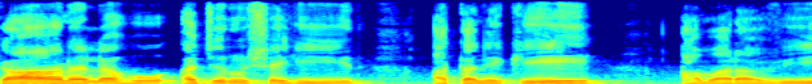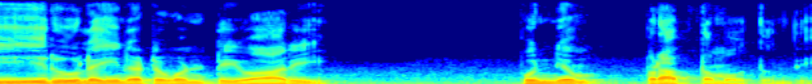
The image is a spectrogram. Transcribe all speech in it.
కానలహు అజురు షహీద్. అతనికి అమరవీరులైనటువంటి వారి పుణ్యం ప్రాప్తమవుతుంది.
